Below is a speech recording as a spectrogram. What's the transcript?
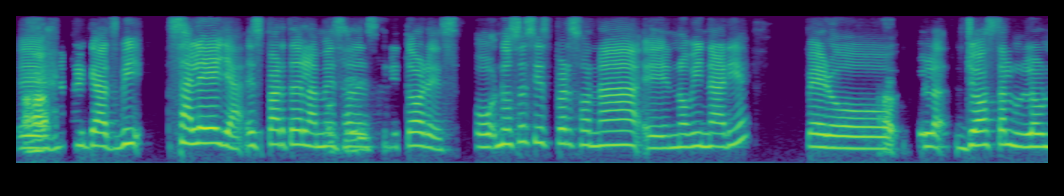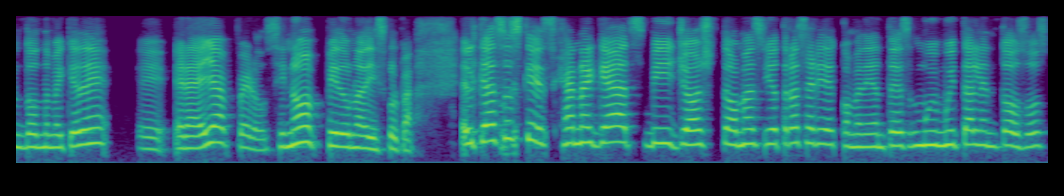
Eh, Hannah Gatsby, sale ella, es parte de la mesa okay. de escritores, o no sé si es persona eh, no binaria, pero ah. la, yo hasta lo, donde me quedé eh, era ella, pero si no, pido una disculpa. El caso okay. es que es Hannah Gatsby, Josh Thomas y otra serie de comediantes muy, muy talentosos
